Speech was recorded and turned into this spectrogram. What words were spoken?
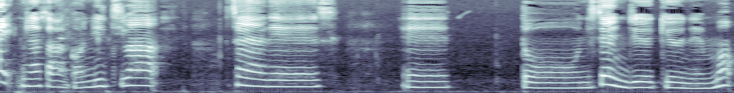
はい、皆さん、こんにちは。さやです。えー、っと、2019年も、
